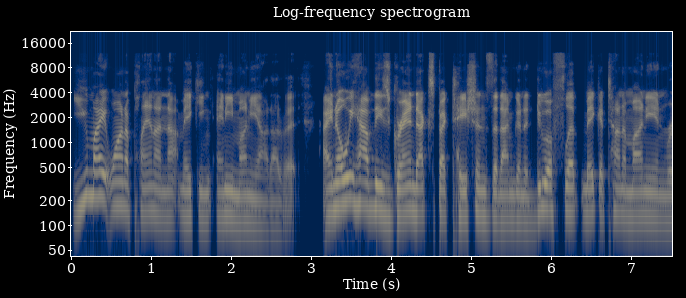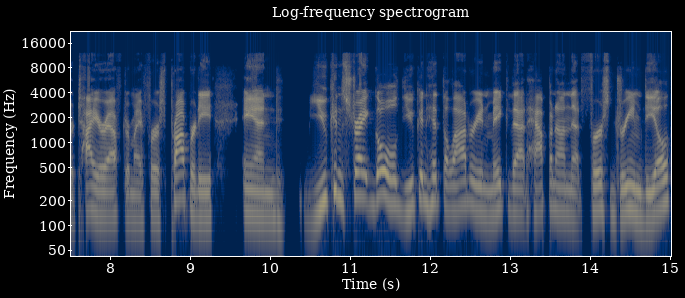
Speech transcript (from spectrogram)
you might want to plan on not making any money out of it. I know we have these grand expectations that I'm going to do a flip, make a ton of money, and retire after my first property. And you can strike gold, you can hit the lottery and make that happen on that first dream deal.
